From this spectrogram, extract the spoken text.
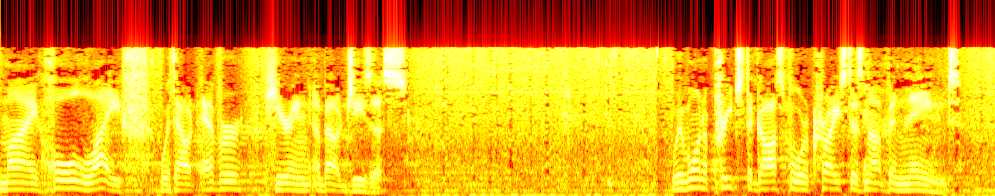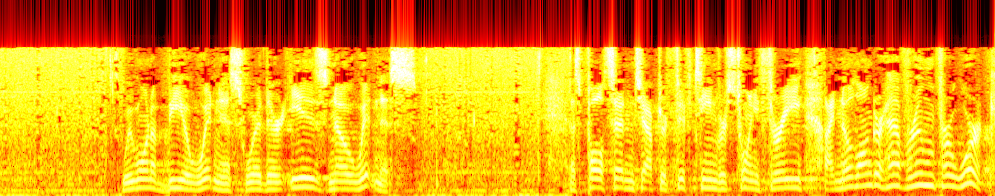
my whole life without ever hearing about Jesus. We want to preach the gospel where Christ has not been named. We want to be a witness where there is no witness. As Paul said in chapter 15 verse 23, I no longer have room for work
